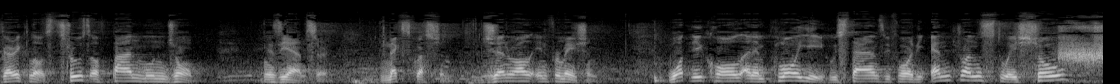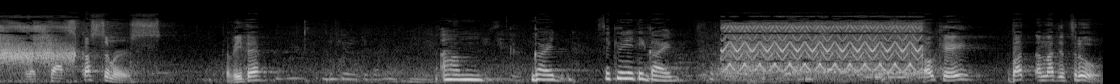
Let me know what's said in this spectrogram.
Very close. Truce of Panmunjom is the answer. Next question. General information. What do you call an employee who stands before the entrance to a show and attracts customers? Cavite? Um, guard. Security guard. Okay, but I'm not yet through.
